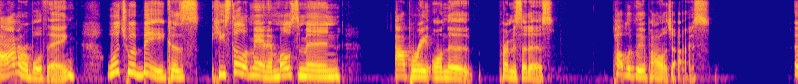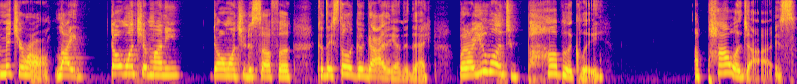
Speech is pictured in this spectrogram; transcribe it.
honorable thing, which would be because he's still a man, and most men operate on the premise of this publicly apologize, admit you're wrong. Like, don't want your money, don't want you to suffer because they're still a good guy at the end of the day. But are you willing to publicly apologize,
